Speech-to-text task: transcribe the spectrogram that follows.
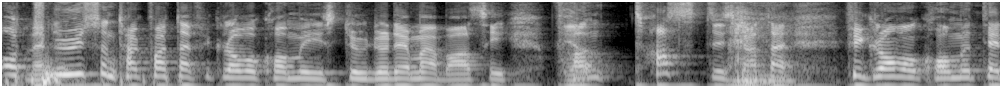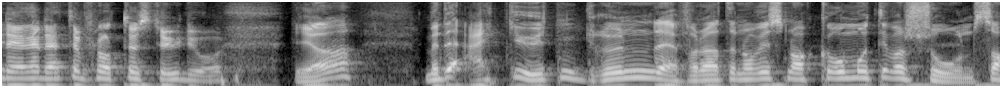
Og tusen takk for at jeg fikk lov å komme i studio. Det må jeg bare si. Fantastisk at jeg fikk lov å komme til dere i dette flotte studioet. Ja, men det er ikke uten grunn, det. For at når vi snakker om motivasjon, så,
